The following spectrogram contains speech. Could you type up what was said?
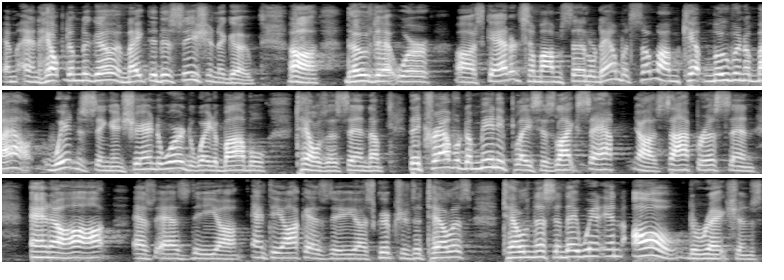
and, and helped them to go and make the decision to go. Uh, those that were uh, scattered. Some of them settled down, but some of them kept moving about, witnessing and sharing the word the way the Bible tells us. And uh, they traveled to many places like Sap, uh, Cyprus and Antioch, as, as the uh, Antioch, as the uh, scriptures tell us, telling us, and they went in all directions.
